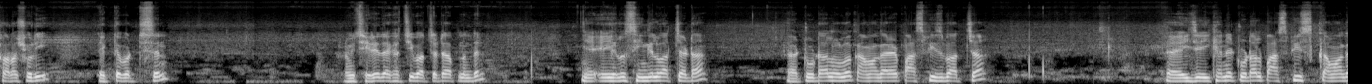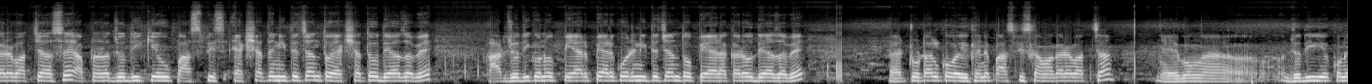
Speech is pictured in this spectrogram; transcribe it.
সরাসরি দেখতে পাচ্ছেন। আমি ছেড়ে দেখাচ্ছি বাচ্চাটা আপনাদের। এই হলো সিঙ্গেল বাচ্চাটা। টোটাল হলো কামাগারের পাঁচ পিস বাচ্চা। এই যে এইখানে টোটাল পাঁচ পিস কামাগারের বাচ্চা আছে। আপনারা যদি কেউ পাঁচ পিস একসাথে নিতে চান তো একসাথেও দেওয়া যাবে। আর যদি কোনো পেয়ার পেয়ার করে নিতে চান তো পেয়ার আকারেও দেওয়া যাবে। টোটাল এখানে পাঁচ পিস কামাকারের বাচ্চা। এবং যদি কোনো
